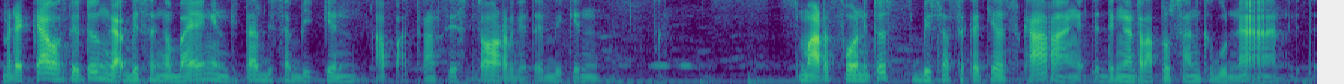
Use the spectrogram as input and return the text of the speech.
mereka waktu itu nggak bisa ngebayangin kita bisa bikin apa transistor gitu bikin smartphone itu bisa sekecil sekarang gitu dengan ratusan kegunaan gitu.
